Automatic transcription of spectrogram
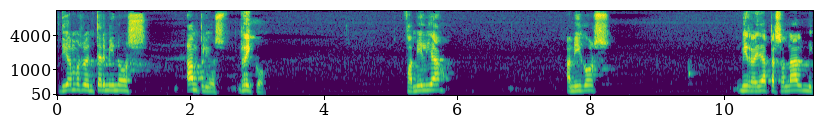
digámoslo en términos amplios, rico. Familia, amigos, mi realidad personal, mi,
